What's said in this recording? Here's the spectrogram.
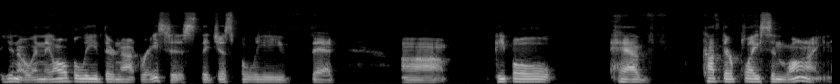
you know, and they all believe they're not racist. They just believe that uh, people have cut their place in line,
